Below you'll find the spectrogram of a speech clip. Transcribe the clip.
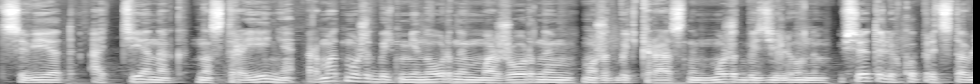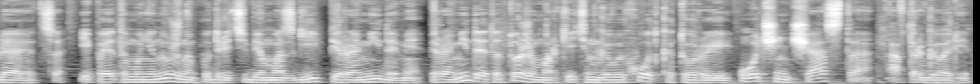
цвет, оттенок, настроение. Аромат может быть минорным, мажорным, может быть красным, может быть зеленым зеленым. Все это легко представляется. И поэтому не нужно пудрить себе мозги пирамидами. Пирамида – это тоже маркетинговый ход, который очень часто, автор говорит,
